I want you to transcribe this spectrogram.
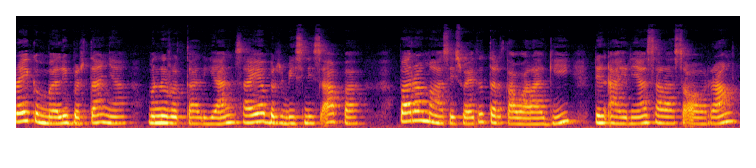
Ray kembali bertanya, Menurut kalian, saya berbisnis apa? Para mahasiswa itu tertawa lagi, dan akhirnya salah seorang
